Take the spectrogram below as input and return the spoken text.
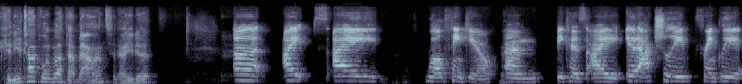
can you talk a little about that balance and how you do it uh i i well thank you yeah. um because i it actually frankly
